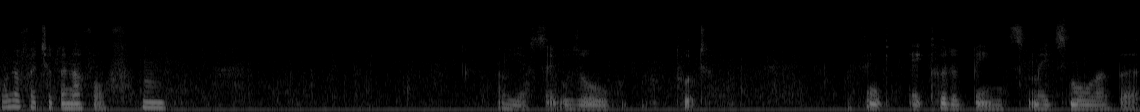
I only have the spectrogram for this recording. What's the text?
I wonder if I took enough off. Hmm. Oh yes, it was all put. I think it could have been made smaller, but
